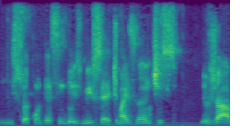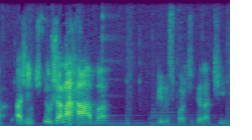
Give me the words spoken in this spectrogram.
isso acontece em 2007, mas antes eu já, a gente, eu já narrava pelo esporte interativo.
